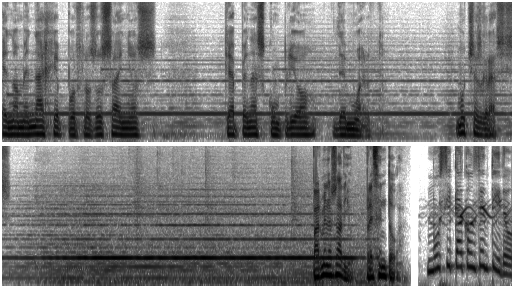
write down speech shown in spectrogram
en homenaje por los dos años que apenas cumplió de muerto. Muchas gracias. Parmenas Radio presentó Música con sentido.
